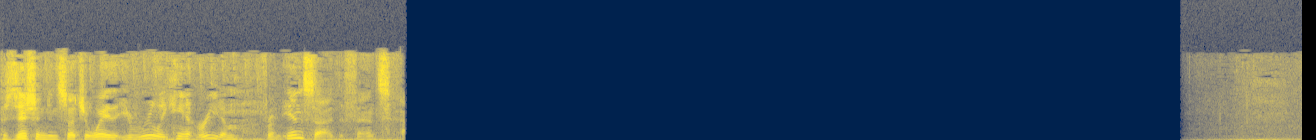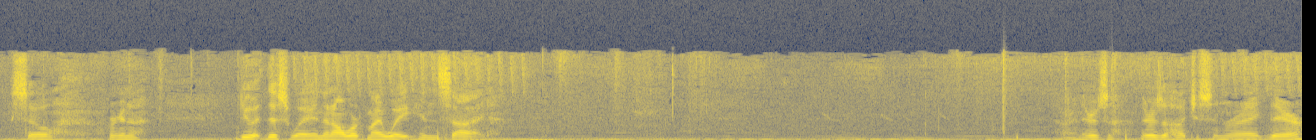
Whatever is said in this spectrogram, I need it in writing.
positioned in such a way that you really can't read them from inside the fence. So we're going to do it this way and then I'll work my way inside. There's a there's a Hutchison right there.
